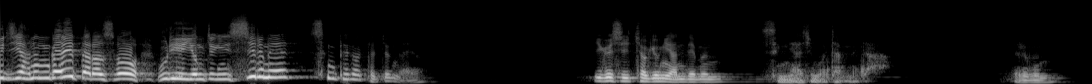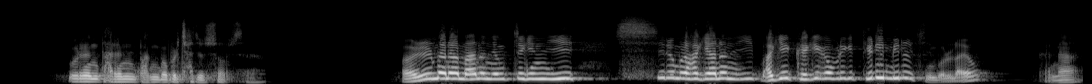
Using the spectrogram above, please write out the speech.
의지하는가에 따라서 우리의 영적인 씨름의 승패가 결정나요. 이것이 적용이 안 되면 승리하지 못합니다. 여러분, 우리는 다른 방법을 찾을 수 없어요. 얼마나 많은 영적인 이 씨름을 하게 하는 이 마귀의 괴계가 우리에게 들이밀을지 몰라요. 그러나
